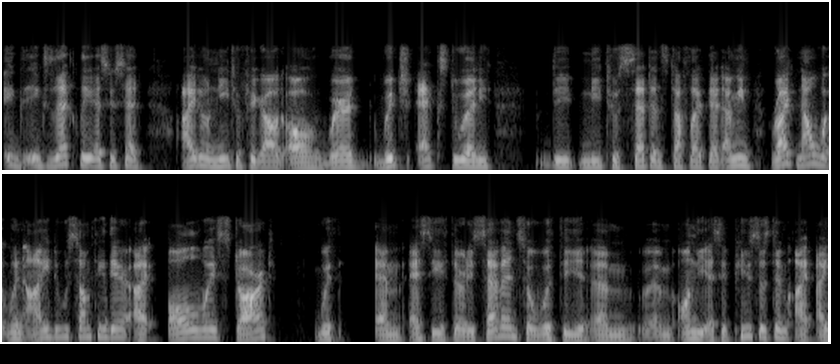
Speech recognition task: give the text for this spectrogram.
exactly as you said, I don't need to figure out, oh, where, which X do I need, need to set and stuff like that. I mean, right now, when I do something there, I always start with um, SE37. So with the um, um, on the SAP system, I, I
